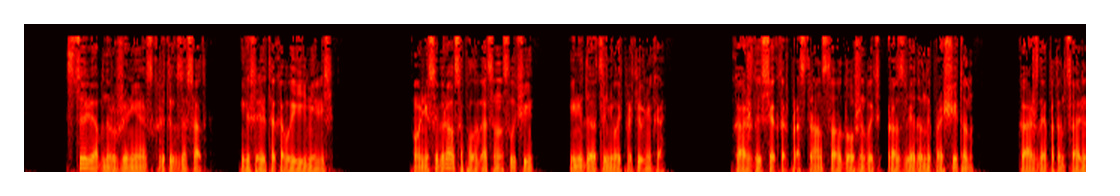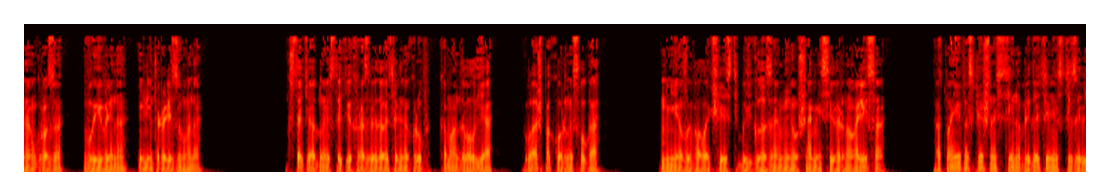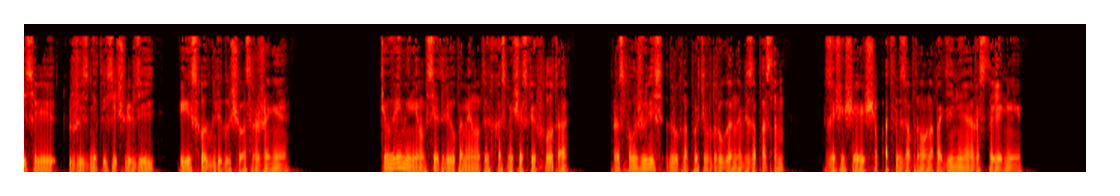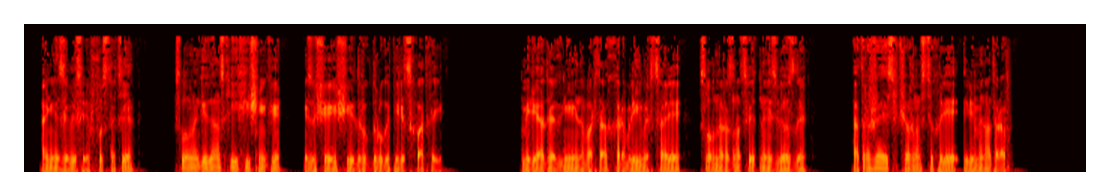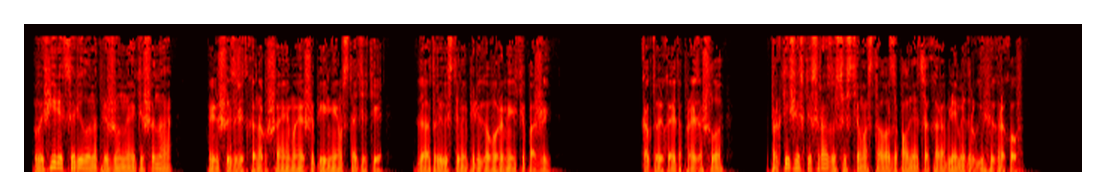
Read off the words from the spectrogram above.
с целью обнаружения скрытых засад, если таковые имелись. Он не собирался полагаться на случай и недооценивать противника. Каждый сектор пространства должен быть разведан и просчитан. Каждая потенциальная угроза выявлена и нейтрализована. Кстати, одной из таких разведывательных групп командовал я, ваш покорный слуга. Мне выпала честь быть глазами и ушами Северного Лиса. От моей поспешности и наблюдательности зависели жизни тысяч людей и исход грядущего сражения. Тем временем все три упомянутых космических флота расположились друг напротив друга на безопасном, защищающем от внезапного нападения расстоянии. Они зависли в пустоте, словно гигантские хищники, изучающие друг друга перед схваткой. Мириады огней на бортах кораблей мерцали, словно разноцветные звезды, отражаясь в черном стекле иллюминаторов. В эфире царила напряженная тишина, лишь изредка нарушаемая шипением статики да отрывистыми переговорами экипажей. Как только это произошло, Практически сразу система стала заполняться кораблями других игроков.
